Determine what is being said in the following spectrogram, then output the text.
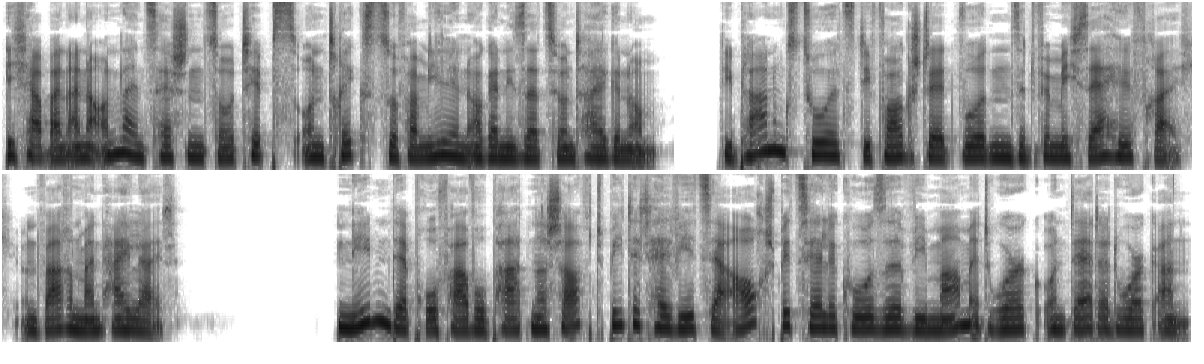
Ich habe an einer Online-Session zu Tipps und Tricks zur Familienorganisation teilgenommen. Die Planungstools, die vorgestellt wurden, sind für mich sehr hilfreich und waren mein Highlight. Neben der Profavo-Partnerschaft bietet Helvetia auch spezielle Kurse wie Mom at Work und Dad at Work an.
